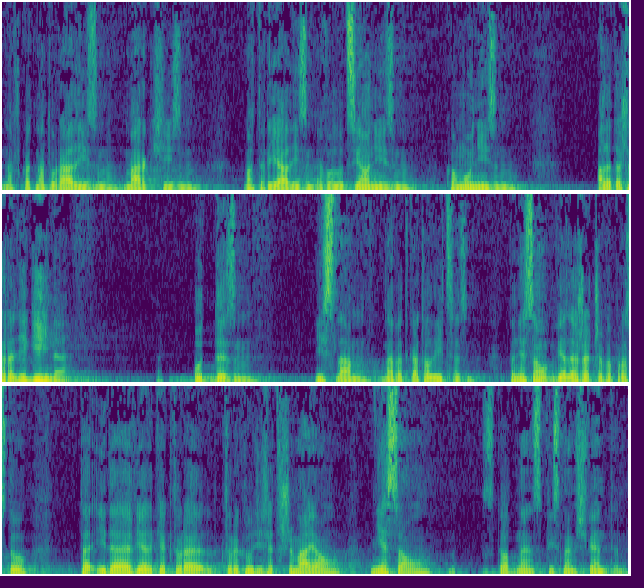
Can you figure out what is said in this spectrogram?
na przykład naturalizm, marksizm, materializm, ewolucjonizm, komunizm, ale też religijne, buddyzm, islam, nawet katolicyzm. To nie są wiele rzeczy, po prostu te idee wielkie, które, których ludzie się trzymają, nie są zgodne z Pismem Świętym.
